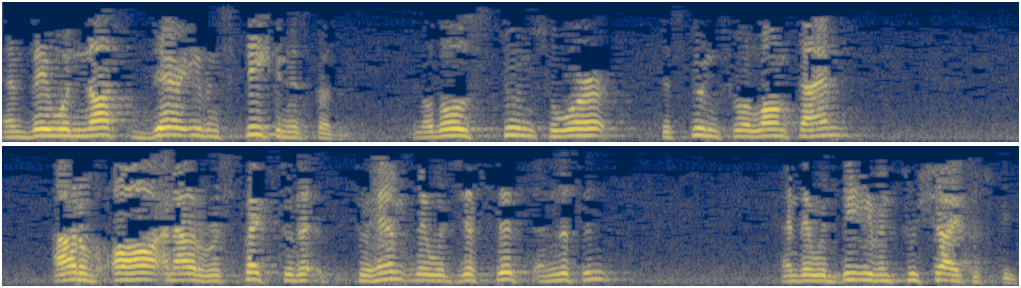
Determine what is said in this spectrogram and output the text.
and they would not dare even speak in his presence. You know, those students who were his students for a long time, out of awe and out of respect to, the, to him, they would just sit and listen, and they would be even too shy to speak.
